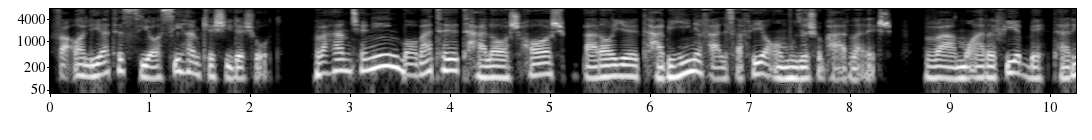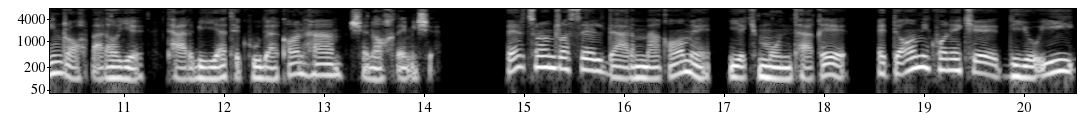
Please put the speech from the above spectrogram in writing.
فعالیت سیاسی هم کشیده شد. و همچنین بابت تلاشهاش برای تبیین فلسفه آموزش و پرورش و معرفی بهترین راه برای تربیت کودکان هم شناخته میشه. برتران راسل در مقام یک منتقد ادعا می‌کنه که دیوئی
